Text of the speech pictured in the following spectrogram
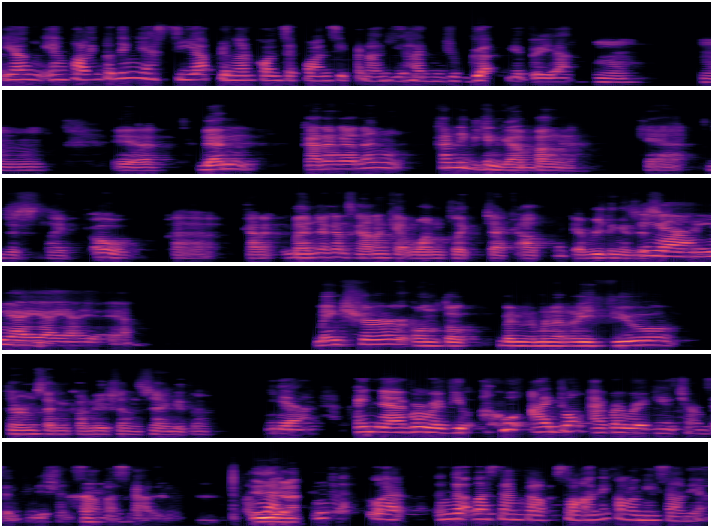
yang yang paling penting ya siap dengan konsekuensi penagihan juga gitu ya. Hmm. Hmm. Iya. Dan kadang-kadang kan dibikin gampang ya. Kayak just like oh uh, karena banyak kan sekarang kayak one click check out like everything is just Iya iya iya iya iya. iya. make sure untuk bener-bener review terms and conditions-nya gitu. Yeah, I never review. Who I don't ever review terms and conditions sama sekali. Enggak, Iya. enggak, lah, enggak Sam. Kalau- Soalnya kalau misalnya,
